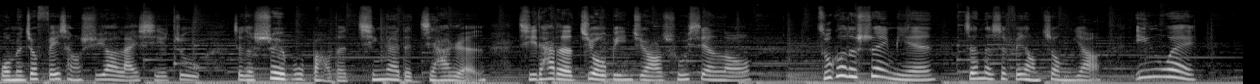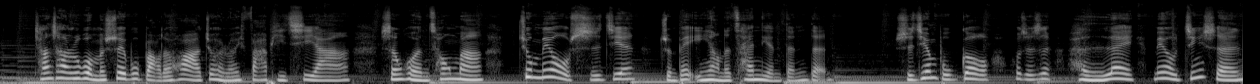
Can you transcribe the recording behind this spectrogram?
我们就非常需要来协助这个睡不饱的亲爱的家人，其他的救兵就要出现喽。足够的睡眠真的是非常重要，因为。常常，如果我们睡不饱的话，就很容易发脾气啊。生活很匆忙，就没有时间准备营养的餐点等等。时间不够，或者是很累，没有精神，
